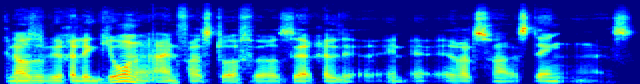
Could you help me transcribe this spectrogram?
Genauso wie Religion ein Einfallstor für sehr irrationales Denken ist.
